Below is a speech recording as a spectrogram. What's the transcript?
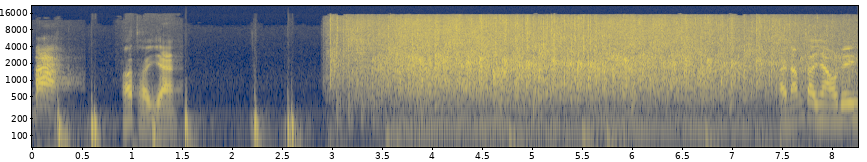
ba. hết thời gian. Hãy nắm tay nhau đi.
